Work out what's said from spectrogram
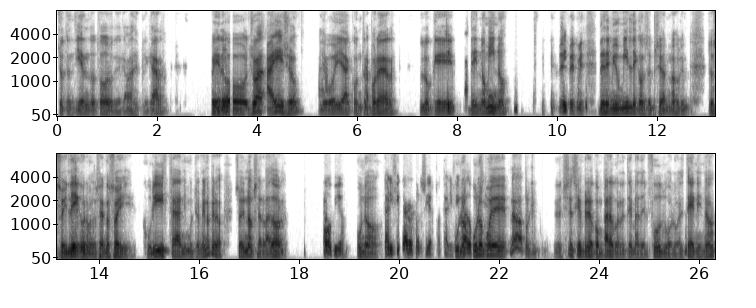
yo te entiendo todo lo que acabas de explicar, pero yo a, ello le voy a contraponer lo que denomino desde, mi, humilde concepción, ¿no? Yo soy lego, ¿no? o sea, no soy jurista, ni mucho menos, pero soy un observador Obvio. Uno. Calificado, por cierto. Calificado uno, puede. No, porque yo siempre lo comparo con el tema del fútbol o el tenis, ¿no?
